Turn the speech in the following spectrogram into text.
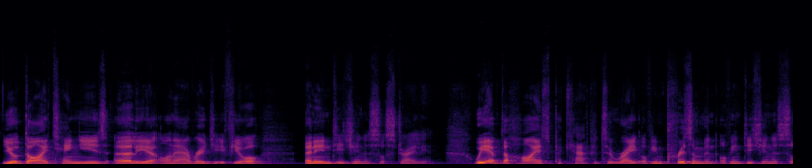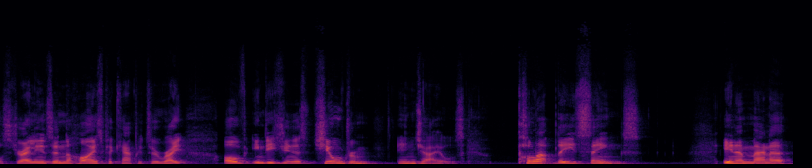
You'll die 10 years earlier on average if you're an Indigenous Australian. We have the highest per capita rate of imprisonment of Indigenous Australians and the highest per capita rate of Indigenous children in jails. Pull up these things in a manner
